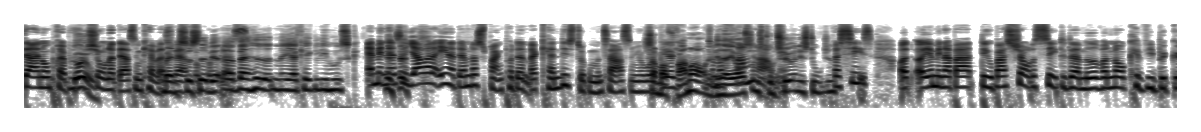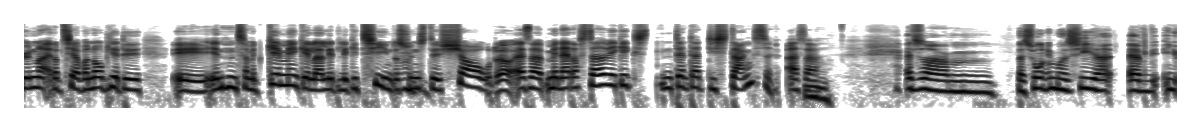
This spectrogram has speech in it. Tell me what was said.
der er nogle præpositioner jo, jo. der, som kan være men svære så sidder vi, hvad hedder den? Jeg kan ikke lige huske. Ja, men altså, jeg var da en af dem, der sprang på den der Candice-dokumentar, som jo som var, var fremragende. Vi havde jo også instruktøren i studiet. Præcis. Og, og jeg mener bare, det er jo bare sjovt at se det der med, hvornår kan vi begynde at adoptere, hvornår bliver det øh, enten som et gimmick eller lidt legitimt, og mm. synes, det er sjovt. Og, altså, men er der stadigvæk ikke den der distance? Altså, mm altså mm, personligt må jeg sige, at jeg er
